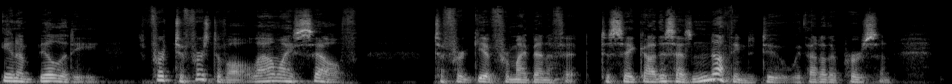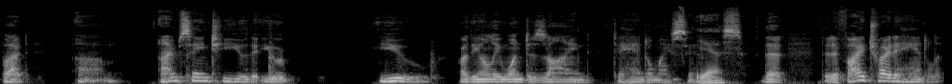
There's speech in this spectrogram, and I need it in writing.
inability for, to first of all allow myself to forgive for my benefit. To say, God, this has nothing to do with that other person, but um, I'm saying to you that you are, you are the only one designed to handle my sin Yes. that that if I try to handle it,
